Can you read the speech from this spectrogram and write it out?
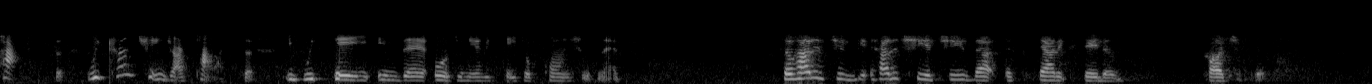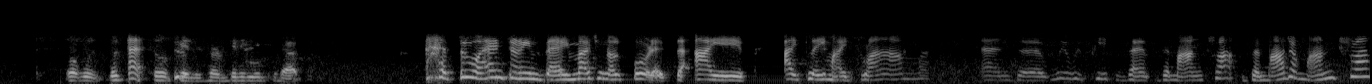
past. We can't change our past if we stay in the ordinary state of consciousness. So how did you get, how did she achieve that ecstatic state of consciousness? What was what uh, facilitated her getting into that? Through entering the imaginal forest, I I play my drum and uh, we repeat the, the mantra, the mother mantra,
